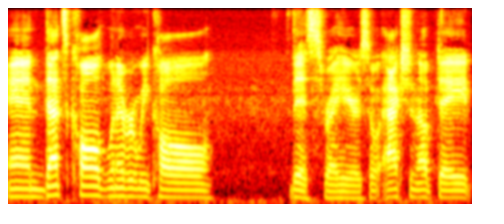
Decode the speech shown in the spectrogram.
And that's called whenever we call this right here. So action update,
